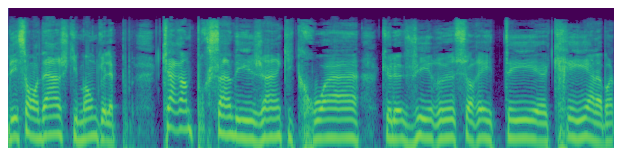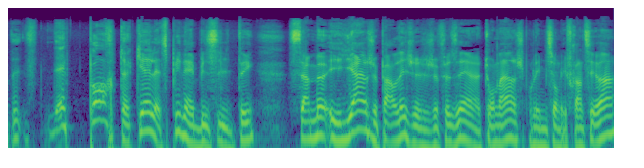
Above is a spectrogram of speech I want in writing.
les sondages qui montrent que le 40% des gens qui croient que le virus aurait été euh, créé en laboratoire quel esprit d'imbécilité. Ça me. Et hier, je parlais, je, faisais un tournage pour l'émission Les Francs-Tireurs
